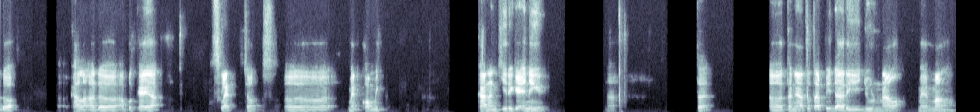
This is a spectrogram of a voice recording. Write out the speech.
ada kalau ada apa kayak slide uh, main komik kanan kiri kayak ini. Nah, uh, ternyata tapi dari jurnal memang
